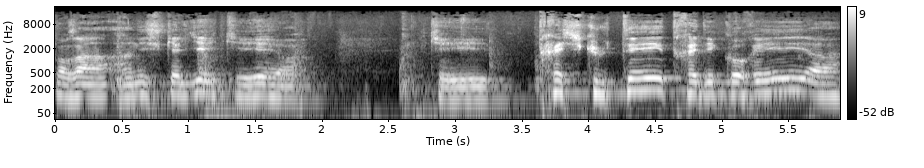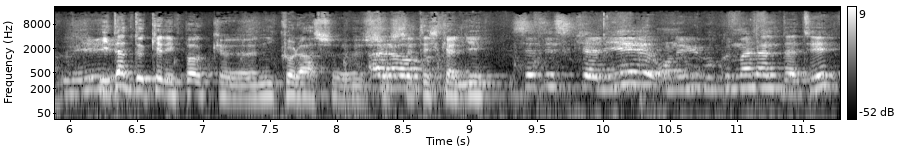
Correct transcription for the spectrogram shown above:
dans un, un escalier qui est, euh, qui est très sculpté, très décoré. euh. Oui. Il date de quelle époque, euh, Nicolas, ce- ce- Alors- cet escalier? Cet escalier, on a eu beaucoup de mal à le dater.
